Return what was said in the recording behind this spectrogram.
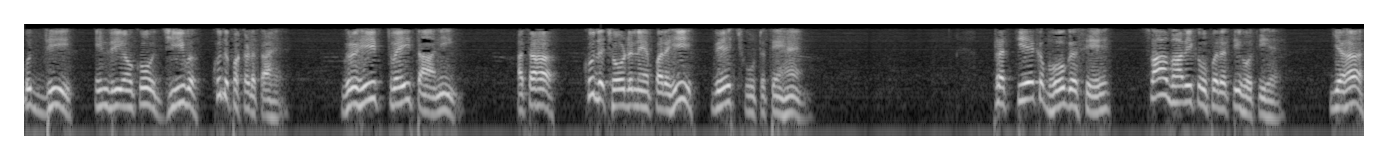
बुद्धि, इंद्रियों को जीव खुद पकड़ता है। गृहित्वतानी। अतः खुद छोड़ने पर ही वे छूटते हैं। प्रत्येक भोग से स्वाभाविक उपरति होती है। यह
